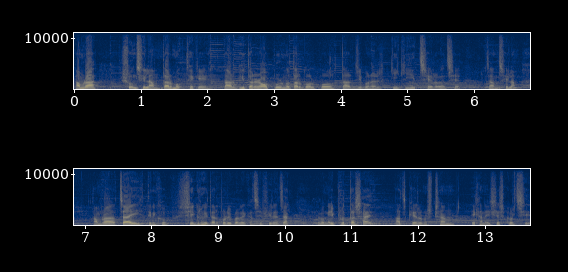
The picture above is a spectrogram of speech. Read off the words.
আমরা শুনছিলাম তার মুখ থেকে তার ভিতরের অপূর্ণতার গল্প, তার জীবনের কি কি ইচ্ছে রয়েছে, জানছিলাম। আমরা চাই তিনি খুব শীঘ্রই তার পরিবারের কাছে ফিরে যাক এবং এই প্রত্যাশায় আজকের অনুষ্ঠান এখানেই শেষ করছি।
